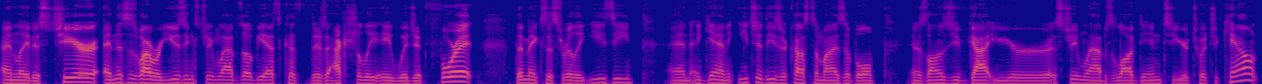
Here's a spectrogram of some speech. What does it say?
and latest cheer. And this is why we're using Streamlabs OBS because there's actually a widget for it that makes this really easy. And again, each of these are customizable. And as long as you've got your Streamlabs logged into your Twitch account,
